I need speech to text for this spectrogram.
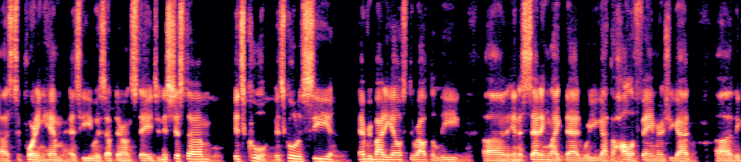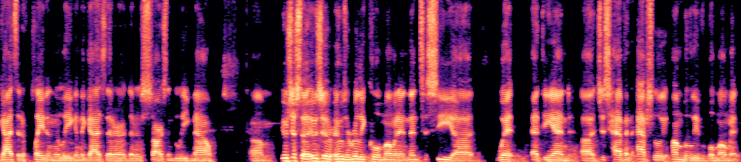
uh, supporting him as he was up there on stage. And it's just, um, it's cool. It's cool to see everybody else throughout the league uh, in a setting like that, where you got the Hall of Famers, you got uh, the guys that have played in the league, and the guys that are that are stars in the league now. Um, it was just a it was a it was a really cool moment, and then to see uh, Whit at the end uh, just have an absolutely unbelievable moment.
